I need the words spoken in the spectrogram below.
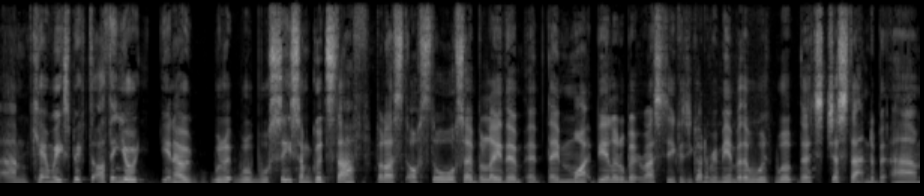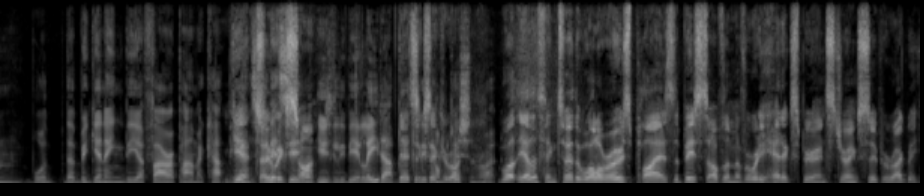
um, can we expect? I think you you know we'll, we'll, we'll, see some good stuff, but I, I still also believe that they might be a little bit rusty because you've got to remember that they're just starting to be, um well the beginning the Farah Palmer Cup. Yeah, so two weeks time. Usually their lead up that's into exactly the competition, right. right. Well, the other thing too, the Wallaroos players, the best of them, have already had experience during Super Rugby.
